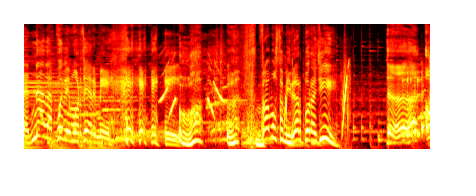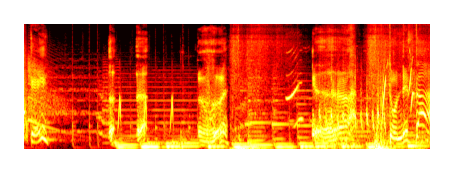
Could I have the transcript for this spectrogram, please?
Ahora nada puede morderme. Oh, ah, Vamos a mirar por allí. Ah, ok. Ah, ¿Dónde está?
